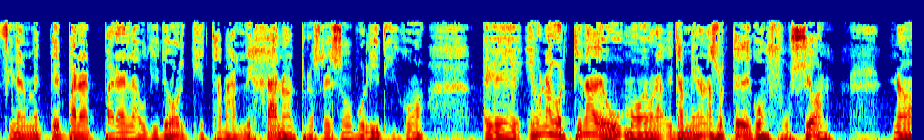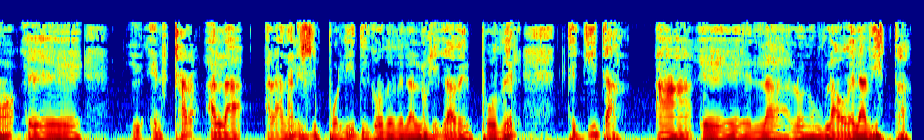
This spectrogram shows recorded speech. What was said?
finalmente para, para el auditor que está más lejano al proceso político, eh, es una cortina de humo, es una, y también es una suerte de confusión. ¿no? Eh, entrar a la, al análisis político desde la lógica del poder te quita a eh, lo nublado de la vista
